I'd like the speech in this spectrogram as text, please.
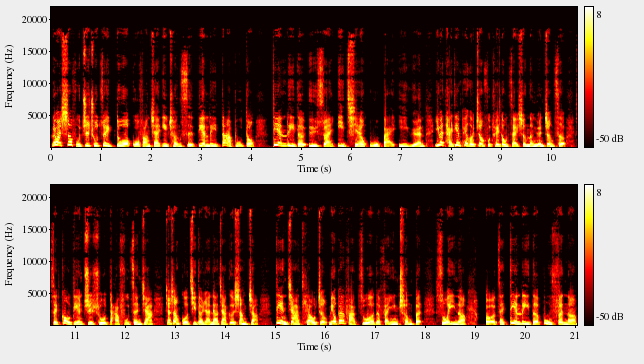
另外，社福支出最多，国防占一成四，电力大补动。电力的预算一千五百亿元，因为台电配合政府推动再生能源政策，所以购电支出大幅增加，加上国际的燃料价格上涨，电价调整没有办法足额的反映成本，所以呢，呃，在电力的部分呢，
